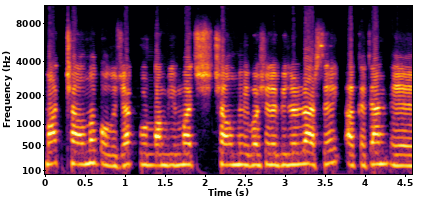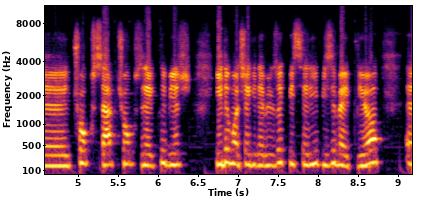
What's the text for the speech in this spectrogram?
maç çalmak olacak. Buradan bir maç çalmayı başarabilirlerse hakikaten e, çok sert, çok zevkli bir 7 maça gidebilecek bir seri bizi bekliyor. E,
